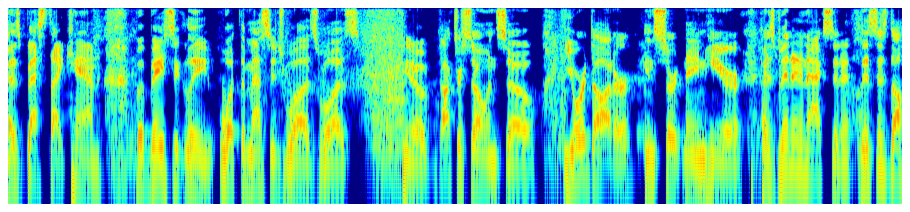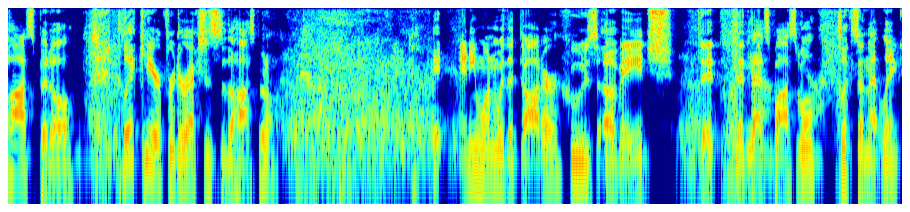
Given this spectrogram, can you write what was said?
as best I can. But basically, what the message was was, you know, Doctor So and So, your daughter, insert name here, has been in an accident. This is the hospital. Click here for directions to the hospital. anyone with a daughter who's of age that, that that's possible yeah. clicks on that link.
